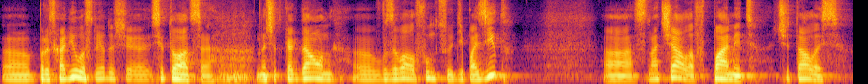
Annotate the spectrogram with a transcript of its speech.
происходила следующая ситуация. Значит, когда он вызывал функцию депозит, сначала в память читалась Э,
